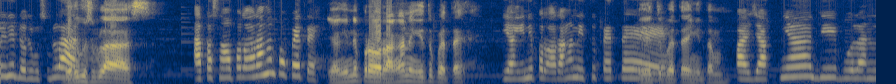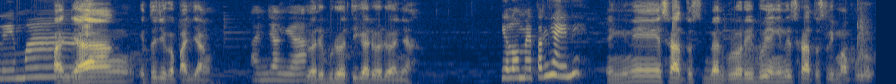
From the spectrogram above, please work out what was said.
ini 2011. 2011. Atas nama perorangan atau PT? Yang ini perorangan, yang itu PT. Yang ini perorangan itu PT. Ya, itu PT yang hitam. Pajaknya di bulan 5 Panjang, itu juga panjang. panjang ya. 2023 dua-duanya. Kilometernya ini Yang ini 190.000, yang ini 150.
